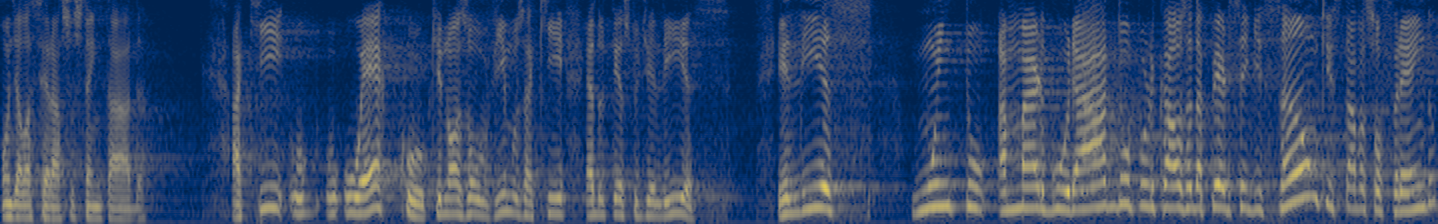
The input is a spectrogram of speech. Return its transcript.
onde ela será sustentada. Aqui, o, o, o eco que nós ouvimos aqui é do texto de Elias. Elias, muito amargurado por causa da perseguição que estava sofrendo,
